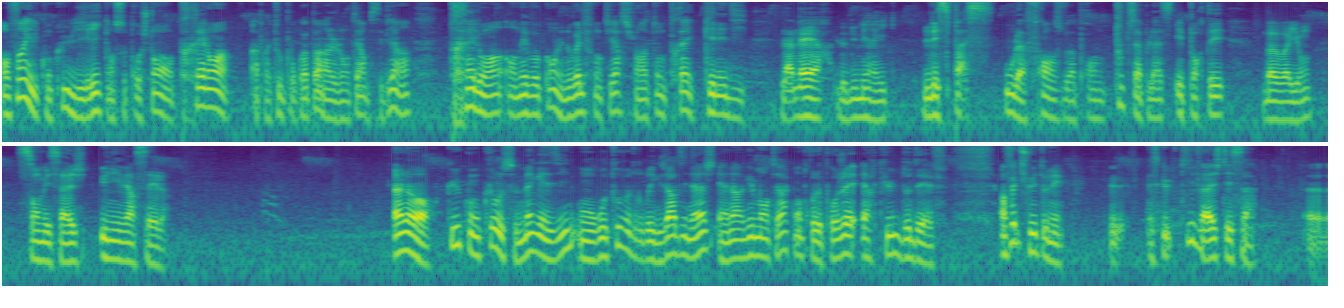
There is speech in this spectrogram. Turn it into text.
Enfin, il conclut lyrique en se projetant très loin. Après tout, pourquoi pas, hein, le long terme, c'est bien. Hein, très loin, en évoquant les nouvelles frontières sur un ton très Kennedy. La mer, le numérique, l'espace, où la France doit prendre toute sa place et porter, bah voyons, son message universel. Alors, que conclure de ce magazine où on retrouve une rubrique jardinage et un argumentaire contre le projet Hercule d'EDF En fait, je suis étonné. Est-ce que qui va acheter ça? Euh,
